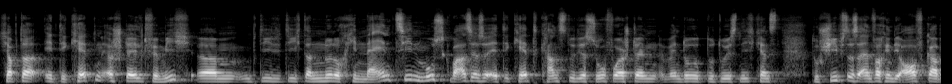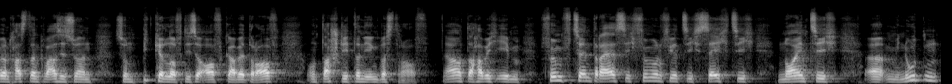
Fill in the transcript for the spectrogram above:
ich habe da Etiketten erstellt für mich, ähm, die, die ich dann nur noch hineinziehen muss, quasi. Also Etikett kannst du dir so vorstellen, wenn du, du, du es nicht kennst, du schiebst es einfach in die Aufgabe und hast dann quasi so ein, so ein Pickel auf dieser Aufgabe drauf und da steht dann irgendwas drauf. Ja, und da habe ich eben 15, 30, 45, 60, 90 äh, Minuten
